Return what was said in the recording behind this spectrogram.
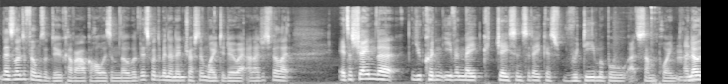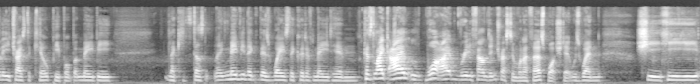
there's loads of films that do cover alcoholism though, but this would have been an interesting way to do it. And I just feel like it's a shame that you couldn't even make Jason Sudeikis redeemable at some point. I Mhm. know that he tries to kill people, but maybe like he doesn't like maybe like, there's ways they could have made him because like I what I really found interesting when I first watched it was when she he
